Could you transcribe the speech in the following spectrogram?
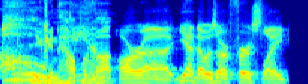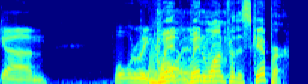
Oh, You can help him up. Our uh, yeah, that was our first like um, what would we call win him? win Like- one for the skipper.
